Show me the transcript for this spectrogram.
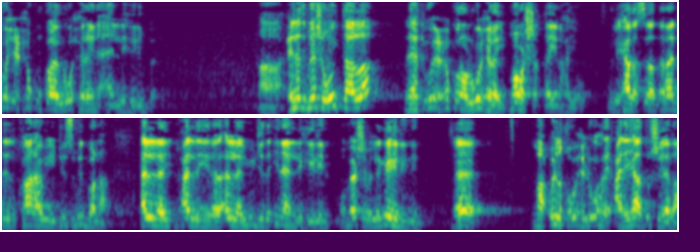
wixii xukunkaayo lagu xirayna aan la helinba. Ciladii meesha way taallaa laakiin wixii xukunoo lagu xiray maba shaqaynahayo walihaada sidaa daraaddeedu kaana yajuusu mid bannaan. Maxaa la yihahda anlaa yuujada inaan la helin oo meeshaba laga helinin. Maa culliqa wixii lagu xiray calayha dusheeda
